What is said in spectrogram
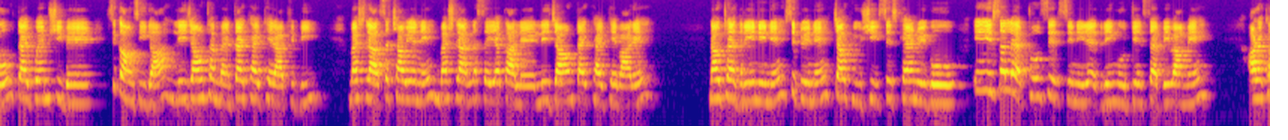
ကိုတိုက်ပွဲမရှိဘဲစစ်ကောင်စီကလေကြောင်းထပ်မံတိုက်ခိုက်ခဲ့တာဖြစ်ပြီးမတ်လ16ရက်နေ့မတ်လ20ရက်ကလည်းလေကြောင်းတိုက်ခိုက်ခဲ့ပါတယ်။နောက်ထပ်သတင်းအနေနဲ့စစ်တွေနဲ့ကြောက်ဖြူရှိစစ်စခန်းတွေကိုအေးအေးဆက်လက်ထိုးစစ်ဆင်နေတဲ့သတင်းကိုတင်ဆက်ပေးပါမယ်။ အာရခ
